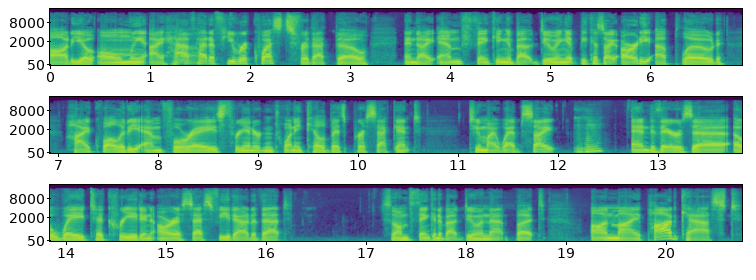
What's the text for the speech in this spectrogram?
audio only. I have had a few requests for that though, and I am thinking about doing it because I already upload high quality M4As, 320 kilobits per second, to my website, mm-hmm. and there's a, a way to create an RSS feed out of that. So I'm thinking about doing that. But on my podcast,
